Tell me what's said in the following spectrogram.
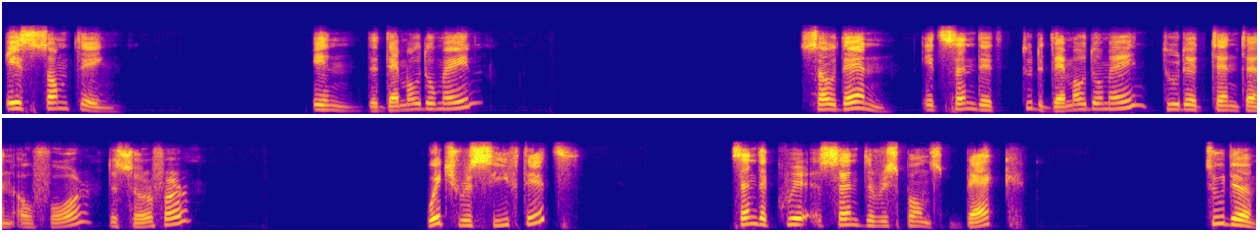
is something in the demo domain. So then it sent it to the demo domain, to the 101004, the server, which received it, send the, send the response back to the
